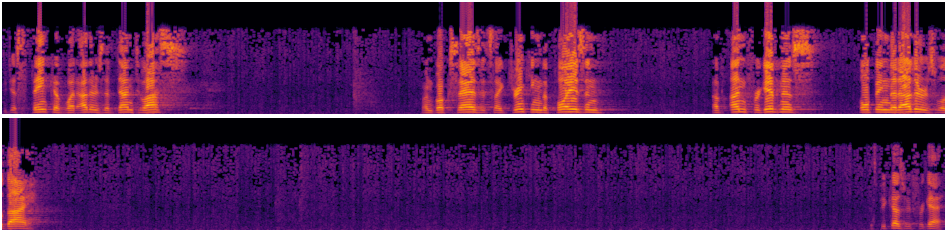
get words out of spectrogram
We just think of what others have done to us. One book says it's like drinking the poison of unforgiveness, hoping that others will die. Because we forget.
